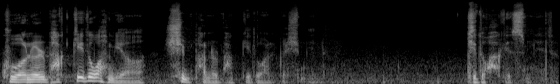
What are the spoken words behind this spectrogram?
구원을 받기도 하며 심판을 받기도 할 것입니다. 기도하겠습니다.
